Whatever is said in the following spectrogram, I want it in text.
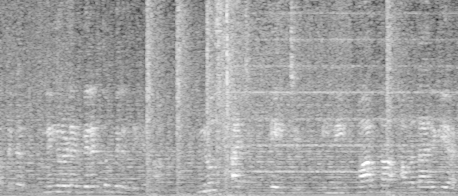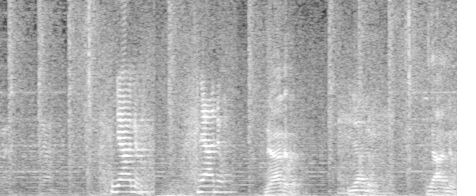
വാർത്തകൾ നിങ്ങളുടെ വിരൽത്തുമ്പിലെത്തിക്കുന്ന. ന്യൂസ് അറ്റ് എയ്റ്റ് ഇനി വാർത്ത അവതാരികയാകാൻ ഞാൻ. ഞാനും. ഞാനും. ഞാനും. ഞാനും. ഞാനും.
